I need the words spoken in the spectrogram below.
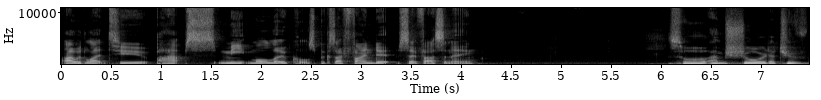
I would like to perhaps meet more locals because I find it so fascinating. So I'm sure that you've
